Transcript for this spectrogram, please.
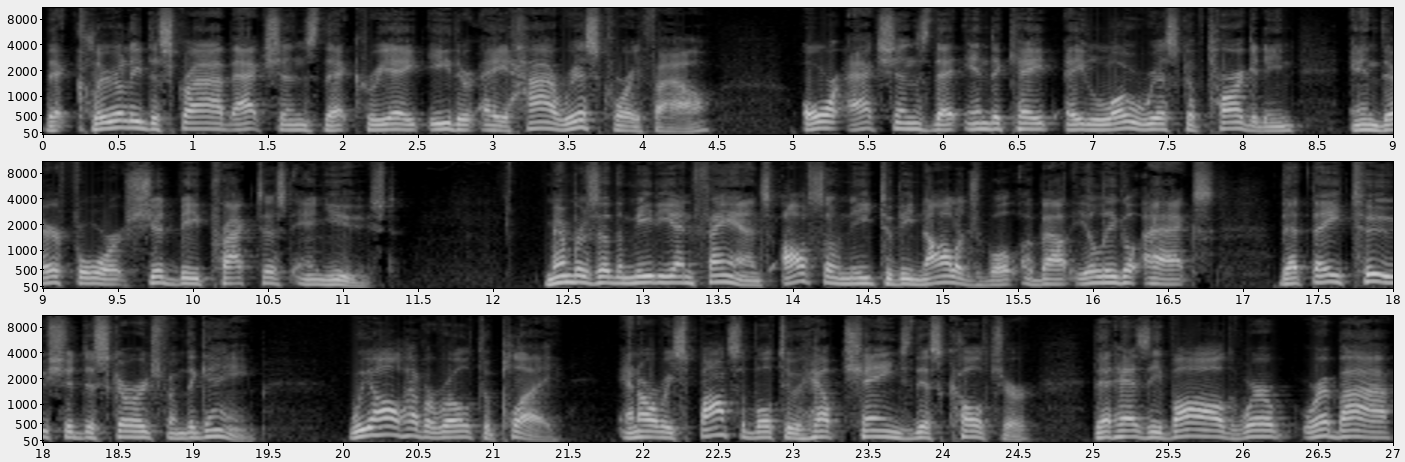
that clearly describe actions that create either a high risk for a foul or actions that indicate a low risk of targeting and therefore should be practiced and used. Members of the media and fans also need to be knowledgeable about illegal acts that they too should discourage from the game. We all have a role to play and are responsible to help change this culture that has evolved where, whereby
